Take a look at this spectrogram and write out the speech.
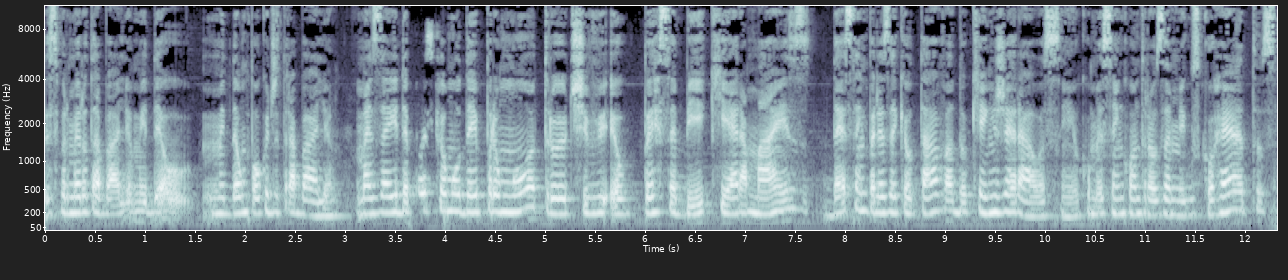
esse primeiro trabalho me deu, me deu um pouco de trabalho. Mas aí depois que eu mudei para um outro, eu tive, eu percebi que era mais dessa empresa que eu tava do que em geral, assim. Eu comecei a encontrar os amigos corretos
